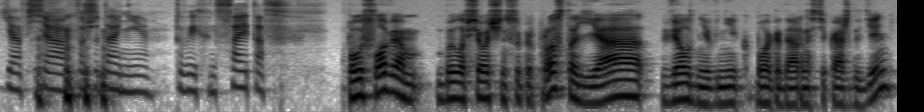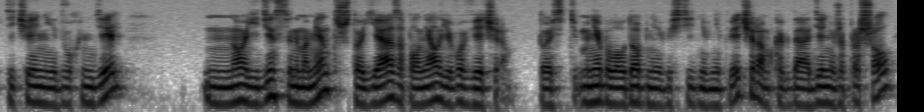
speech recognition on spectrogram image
я вся в ожидании твоих инсайтов. По условиям было все очень супер просто. Я вел дневник благодарности каждый день в течение двух недель. Но единственный момент, что я заполнял его вечером. То есть мне было удобнее вести дневник вечером, когда день уже прошел,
